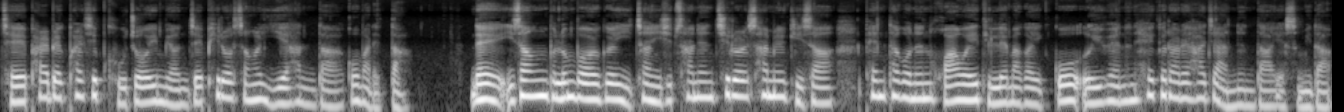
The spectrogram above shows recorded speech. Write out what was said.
제889조의 면제 필요성을 이해한다고 말했다. 네, 이상 블룸버그 2024년 7월 3일 기사 펜타곤은 화웨이 딜레마가 있고 의회는 해결하려 하지 않는다 였습니다.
